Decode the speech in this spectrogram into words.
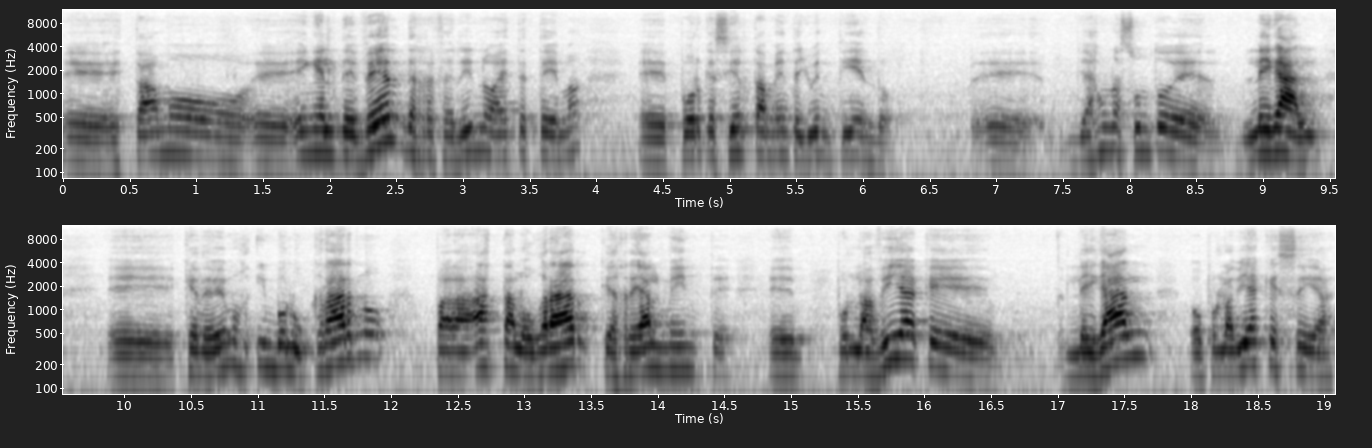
eh, estamos eh, en el deber de referirnos a este tema eh, porque ciertamente yo entiendo, ya es un asunto de, legal, que debemos involucrarnos para hasta lograr que realmente por la vía que legal o por la vía que sea,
